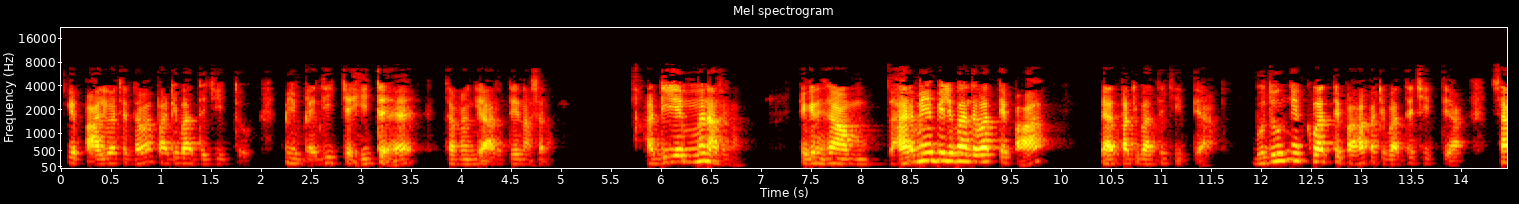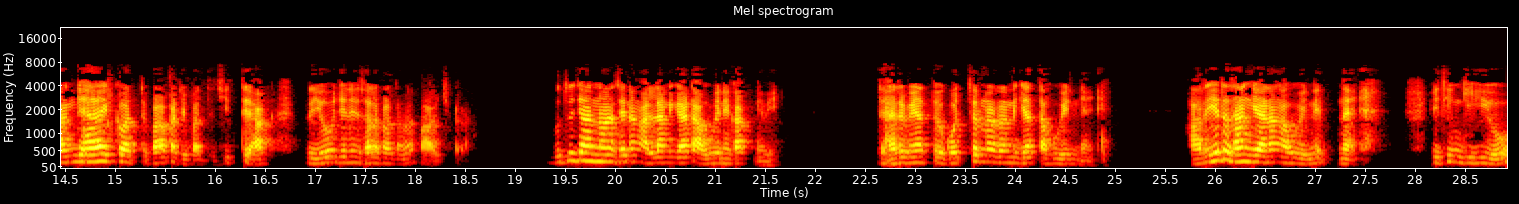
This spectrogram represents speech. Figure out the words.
ඒකේ පාලි වචන තමයි පටිබද්ධ චිත්තෝ. මේ බැඳිච්ච හිත තමන්ගේ අර්ථය නැසනවා. අඩියෙන්ම නැසනවා. ඒක නිසා ධර්මයේ පිළිබඳවත් එපා පටිබද්ධ චිත්තයක්. බුදුන් එක්කවත් එපා පටිබද්ධ චිත්තයක්. සංඝයා එක්කවත් එපා පටිබද්ධ චිත්තයක්. ප්‍රයෝජනෙයි සලකලා තමයි පාවිච්චි කරන්නේ. බුදුජානක වහන්සේ නම් අල්ලන්නේ ගාට අහුවෙන එකක් නෙවෙයි. ධර්මයත් ඔය කොච්චර නරන්න ගියත් අහුවෙන්නේ නැහැ. හරියට සංඝයා නම් අහුවෙන්නේ නැහැ. ඉතින් ගිහියෝ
